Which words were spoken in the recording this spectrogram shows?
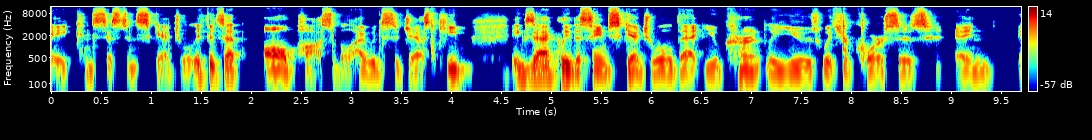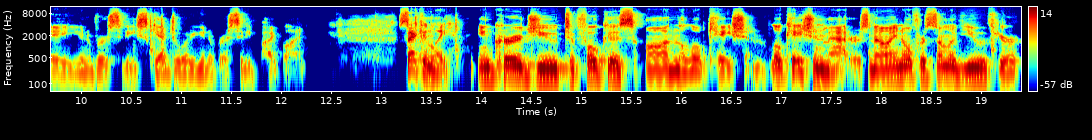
a consistent schedule. If it's at all possible, I would suggest keep exactly the same schedule that you currently use with your courses in a university schedule or university pipeline. Secondly, encourage you to focus on the location. Location matters. Now, I know for some of you, if you're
